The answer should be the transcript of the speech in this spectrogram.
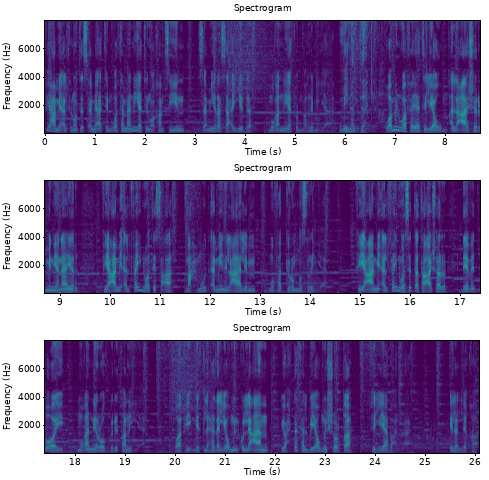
في عام 1958 سميرة سعيد مغنية مغربية. من الذاكرة. ومن وفيات اليوم العاشر من يناير في عام 2009 محمود أمين العالم مفكر مصري. في عام 2016 ديفيد بوي مغني روك بريطاني. وفي مثل هذا اليوم من كل عام يحتفل بيوم الشرطة في اليابان. إلى اللقاء.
